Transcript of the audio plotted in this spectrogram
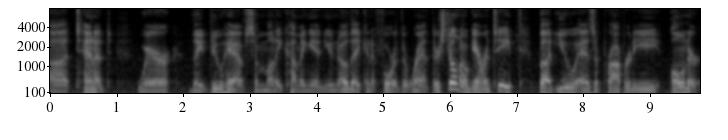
uh, tenant where they do have some money coming in. You know they can afford the rent. There's still no guarantee, but you, as a property owner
